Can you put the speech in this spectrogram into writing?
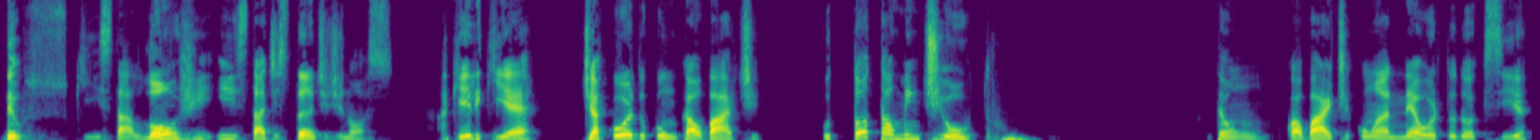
Deus, que está longe e está distante de nós. Aquele que é, de acordo com Calbart, o totalmente outro. Então, Calbart com a neo-ortodoxia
